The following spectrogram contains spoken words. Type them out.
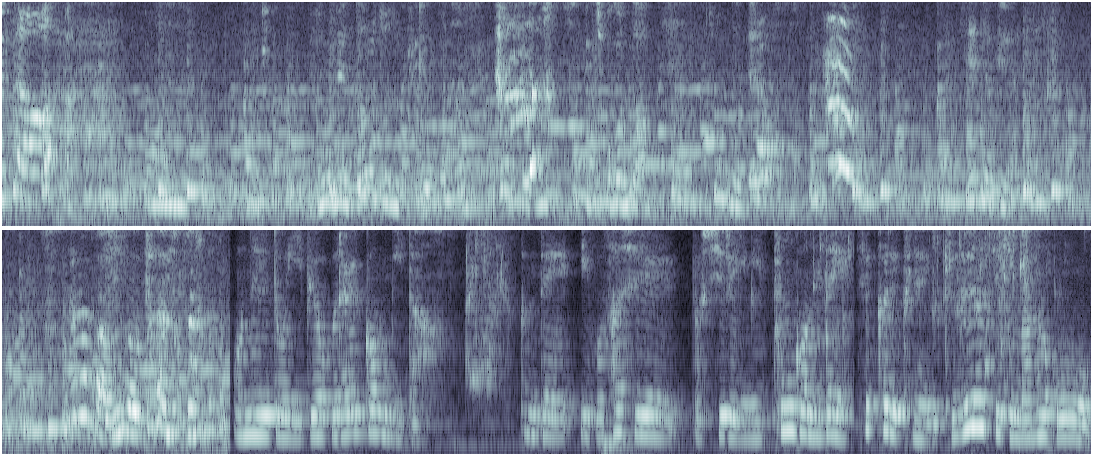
무서워 이 정도에 떨어져서 죽였구나 조금 더 조금 더 내려가서 세척해야지 하나도 안 무서웠다. 오늘도 입욕을 할 겁니다. 근데 이거 사실 러쉬를 이미 푼 건데 색깔이 그냥 이렇게 흐려지기만 하고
